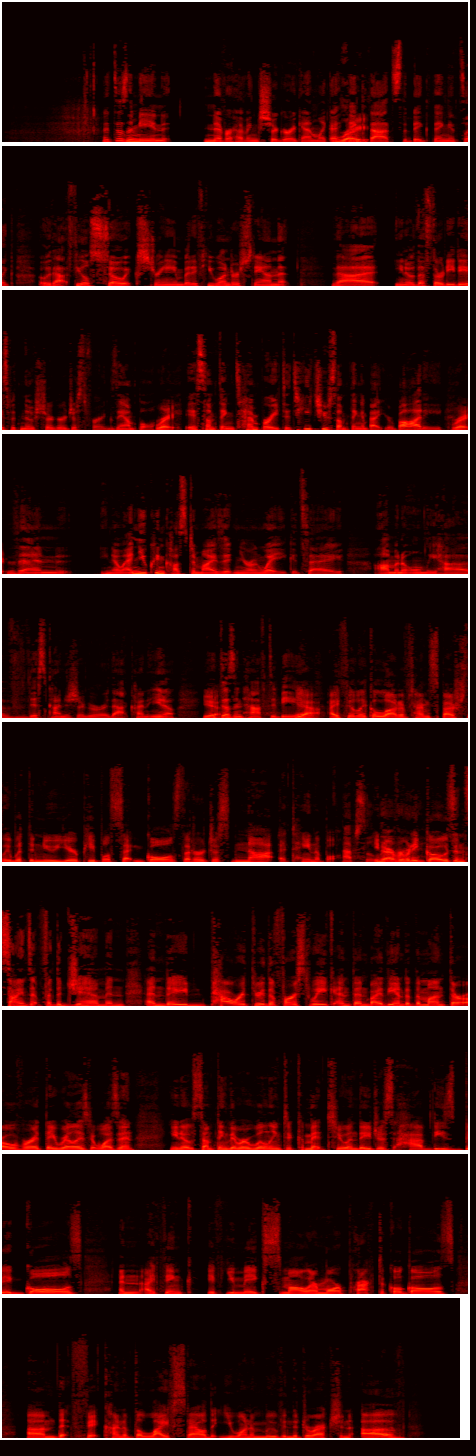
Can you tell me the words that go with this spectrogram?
It doesn't mean never having sugar again. Like I Right. think that's the big thing. It's like, oh, that feels so extreme. But if you understand that that, you know, the 30 days with no sugar, just for example, Right. is something temporary to teach you something about your body, Right. then you know, and you can customize it in your own way. You could say, I'm going to only have this kind of sugar or that kind of, you know, Yeah. it doesn't have to be. Yeah, I feel like a lot of times, especially with the new year, people set goals that are just not attainable. Absolutely. You know, everybody goes and signs up for the gym and, and they power through the first week and then by the end of the month they're over it. They realized it wasn't, you know, something they were willing to commit to and they just have these big goals. And I think if you make smaller, more practical goals um, that fit kind of the lifestyle that you want to move in the direction of,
